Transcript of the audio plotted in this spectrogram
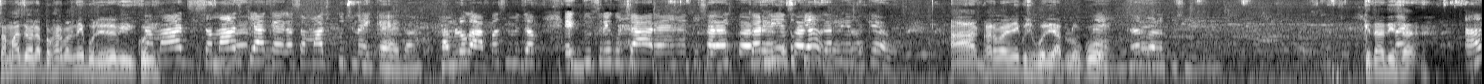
समाज वाला घर वाले नहीं बोले कि कोई समाज समाज क्या कहेगा? समाज कुछ नहीं कहेगा। हम लोग आपस में जब एक दूसरे को चाह रहे हैं तो शादी कर लिए तो क्या कर लिए तो क्या हुआ घर वाले नहीं कुछ बोले आप लोगों को? घर वाला कुछ नहीं कितना दिन से हाँ?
